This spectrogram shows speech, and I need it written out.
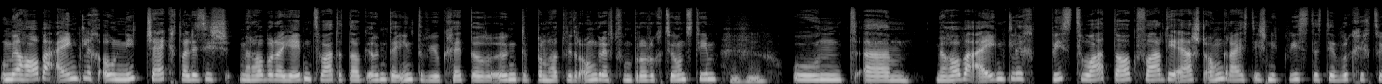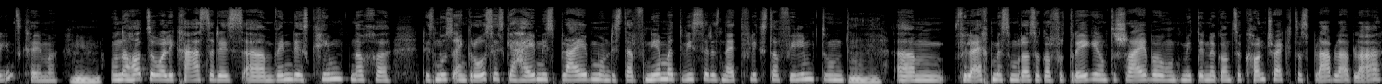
Und wir haben eigentlich auch nicht gecheckt, weil es ist, wir haben da jeden zweiten Tag irgendein Interview gehabt oder irgendjemand hat wieder angerufen vom Produktionsteam. Und ähm, wir haben eigentlich bis zwei Tage vor die erst angereist ist nicht gewusst, dass die wirklich zu uns kämen. Und dann hat so alle geheißen, dass, ähm, wenn das kommt, nachher, das muss ein großes Geheimnis bleiben und es darf niemand wissen, dass Netflix da filmt und ähm, vielleicht müssen wir da sogar Verträge unterschreiben und mit den ganzen Contractors, bla bla bla.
